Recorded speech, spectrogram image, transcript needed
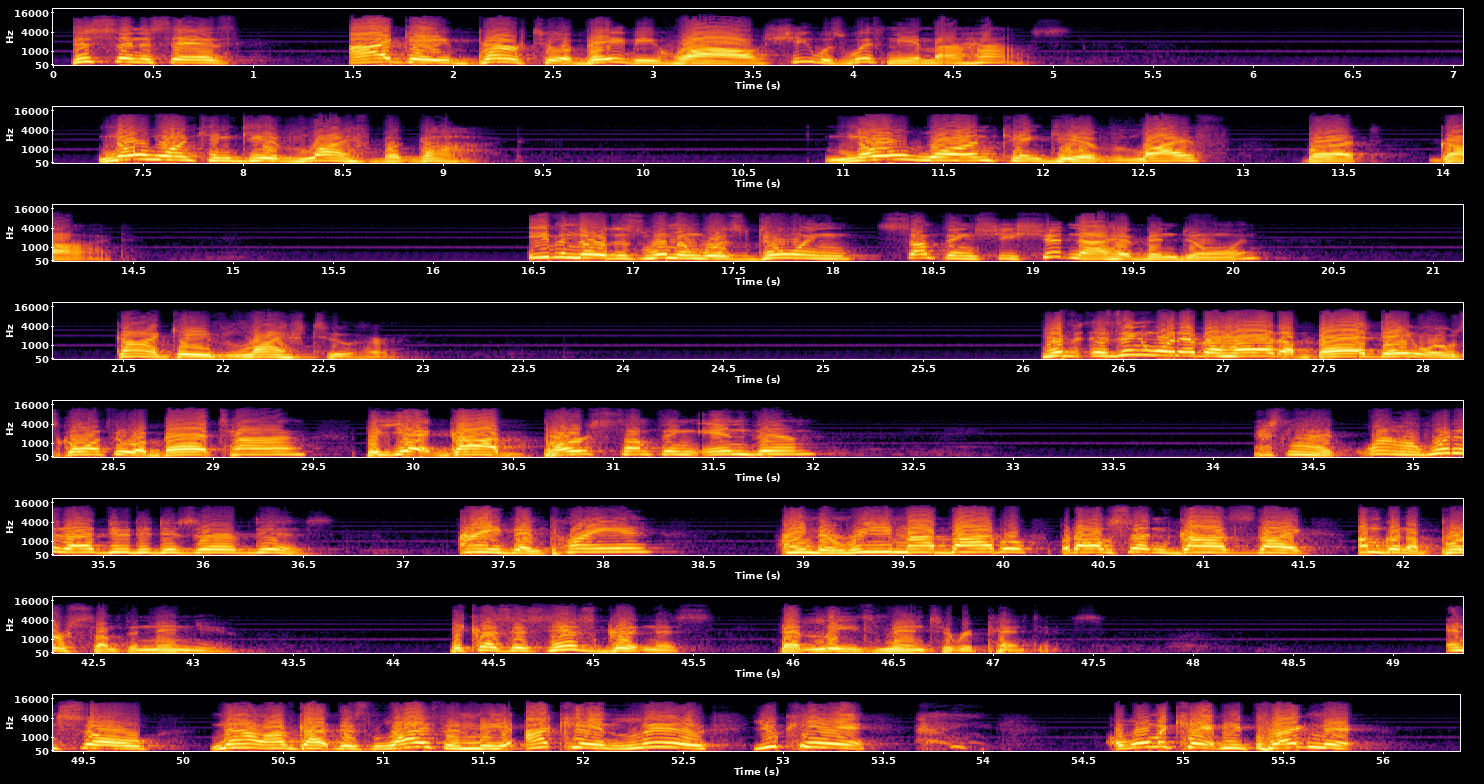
this sentence says, I gave birth to a baby while she was with me in my house. No one can give life but God. No one can give life but God. Even though this woman was doing something she should not have been doing, God gave life to her. Has anyone ever had a bad day or was going through a bad time but yet God burst something in them. It's like, wow, what did I do to deserve this? I ain't been praying. I ain't been reading my Bible, but all of a sudden God's like, I'm going to burst something in you. Because it's his goodness that leads men to repentance. And so now I've got this life in me. I can't live. You can't, a woman can't be pregnant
